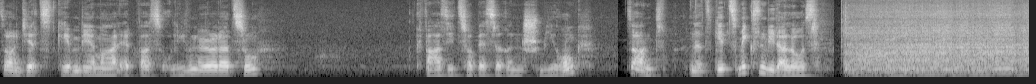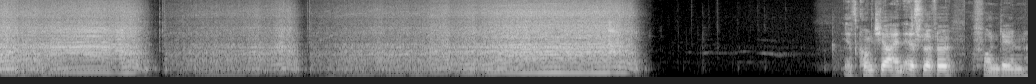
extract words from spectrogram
So, und jetzt geben wir mal etwas Olivenöl dazu. Quasi zur besseren Schmierung. So, und jetzt geht's Mixen wieder los. Jetzt kommt hier ein Esslöffel von den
